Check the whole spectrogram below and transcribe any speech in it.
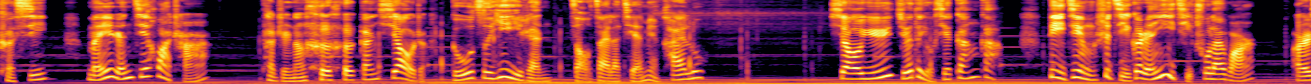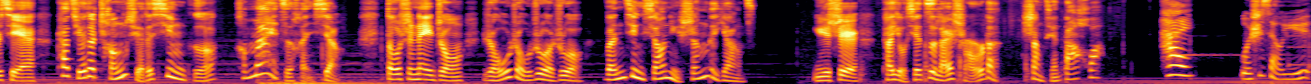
可惜没人接话茬，他只能呵呵干笑着，独自一人走在了前面开路。小鱼觉得有些尴尬，毕竟是几个人一起出来玩，而且他觉得程雪的性格和麦子很像，都是那种柔柔弱弱、文静小女生的样子。于是他有些自来熟的上前搭话：“嗨，我是小鱼。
